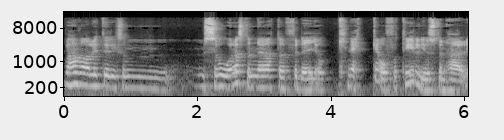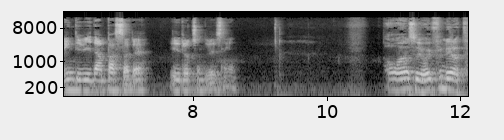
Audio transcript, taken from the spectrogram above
Vad har varit det liksom svåraste nöten för dig att knäcka och få till just den här individanpassade idrottsundervisningen? Ja, alltså jag har ju funderat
